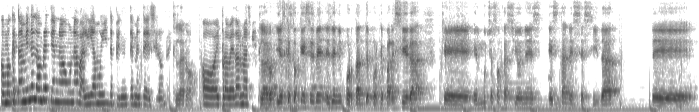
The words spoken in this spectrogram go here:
como que también el hombre tiene una valía muy independientemente de ser hombre. Claro. O el proveedor más bien. Claro, y es que esto que es, es, es bien importante porque pareciera que en muchas ocasiones esta necesidad de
